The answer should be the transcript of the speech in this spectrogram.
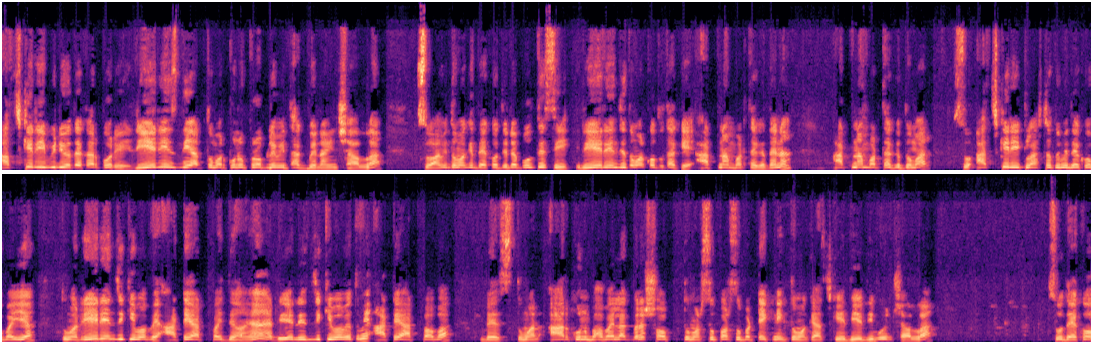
আজকের এই ভিডিও দেখার পরে রিয়ারেঞ্জ নিয়ে আর তোমার কোনো প্রবলেমই থাকবে না, ইনশাআল্লাহ। সো আমি তোমাকে দেখো যেটা বলতেছি রিয়ারেঞ্জে তোমার কত থাকে? আট নাম্বার থাকে, তাই না? আট নাম্বার থাকে তোমার। সো আজকের এই ক্লাসটা তুমি দেখো ভাইয়া, তোমার রিয়ারেঞ্জে কীভাবে আটে আট পাইতে হয় হ্যাঁ? রিয়ারেঞ্জে কীভাবে তুমি আটে আট পাবা? বেশ তোমার আর কোনো ভাবাই লাগবে না, সব তোমার সুপার সুপার টেকনিক তোমাকে আজকে দিয়ে দিব, ইনশাআল্লাহ। সো দেখো,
